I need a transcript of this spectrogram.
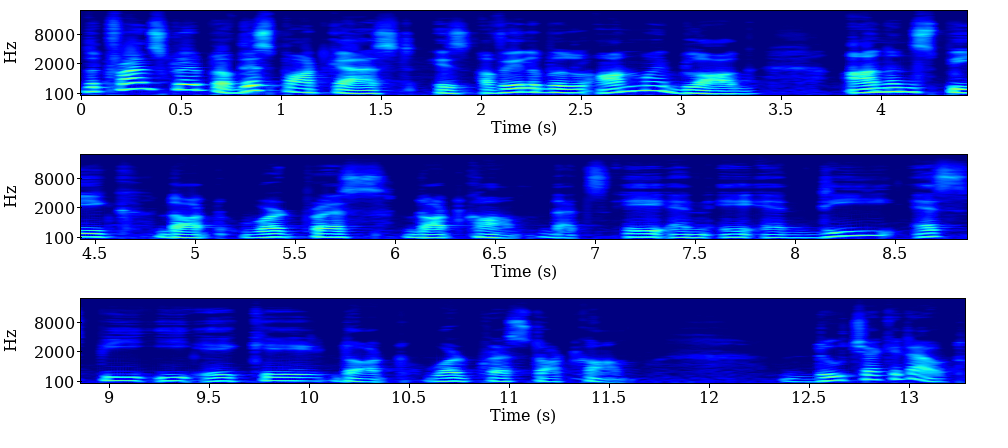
The transcript of this podcast is available on my blog anandspeak.wordpress.com. That's A N A N D S P E A K dot wordpress.com. Do check it out.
